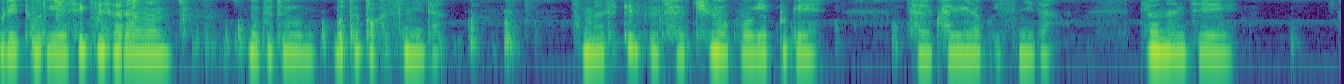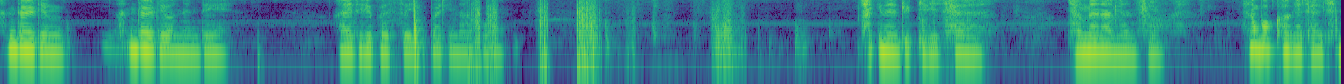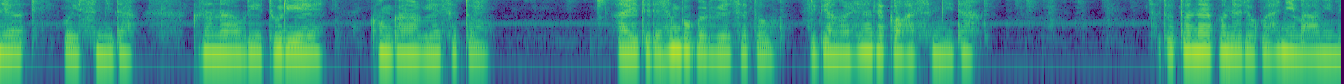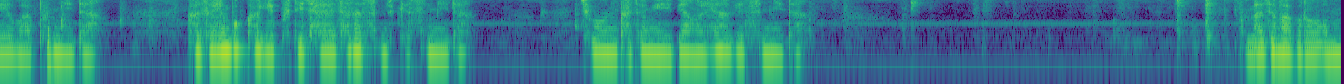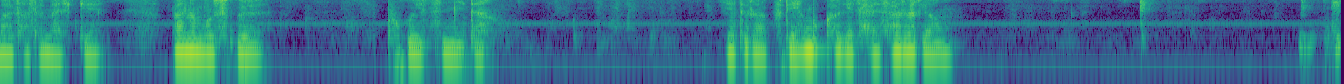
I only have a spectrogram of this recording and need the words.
우리 도리의 새끼 사랑은 누구도 못할 것 같습니다. 정말 새끼들을 잘 키우고 예쁘게 잘 관리하고 있습니다. 태어난 지 한 달 된, 한 달 되었는데 아이들이 벌써 이빨이 나고 자기네들끼리 잘 장난하면서 행복하게 잘 지내고 있습니다. 그러나 우리 도리의 건강을 위해서도 아이들의 행복을 위해서도 입양을 해야 될 것 같습니다. 저도 떠나보내려고 하니 마음이 매우 아픕니다. 가서 행복하게 부디 잘 살았으면 좋겠습니다. 좋은 가정에 입양을 해야겠습니다. 마지막으로 엄마 젖을 맛있게 빠는 모습을 보고 있습니다. 얘들아 부디 행복하게 잘 살으렴.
